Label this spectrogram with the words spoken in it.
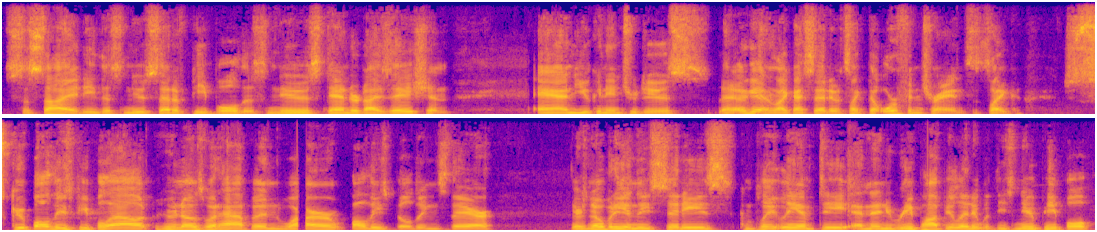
society, this new set of people, this new standardization, and you can introduce again, like I said, it's like the orphan trains. It's like scoop all these people out. Who knows what happened? Why are all these buildings there? There's nobody in these cities, completely empty, and then you repopulate it with these new people.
